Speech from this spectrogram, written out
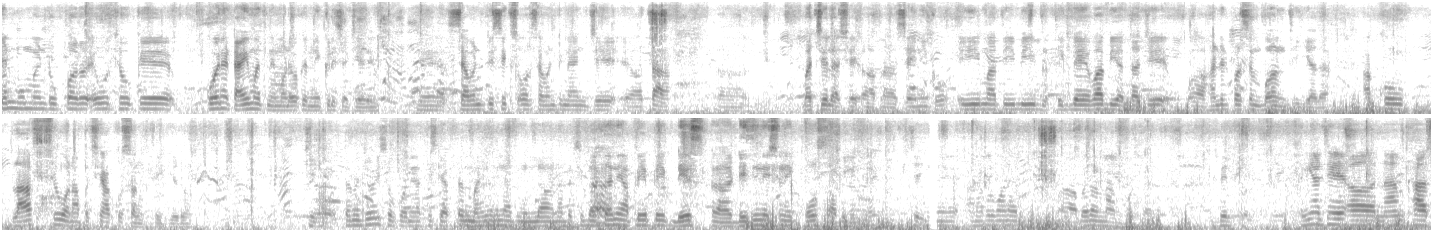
and movement ઉપર એવું થયું કે કોઈને ટાઈમ જ નહીં મળ્યો કે નીકળી શકીએ નહીં seventy six or seventy nine જે હતા બચેલા છે આપણા સૈનિકો, એમાંથી બી એક બે એવા બી હતા જે હંડ્રેડ પર્સન્ટ બર્ન થઈ ગયા હતા. આખું બ્લાસ્ટ થયું અને પછી આખું સંઘ થઈ ગયું હતું. તમે જોઈ શકો ત્યાંથી કેપ્ટન મહેન્દ્રનાથ મુલ્લા અને પછી બધાને આપણે એક ડેસ ડેઝિનેશન એક પોસ્ટ આપેલી છે. આના પ્રમાણે બધા નામ બિલકુલ. અહીંયા જે નામ ખાસ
